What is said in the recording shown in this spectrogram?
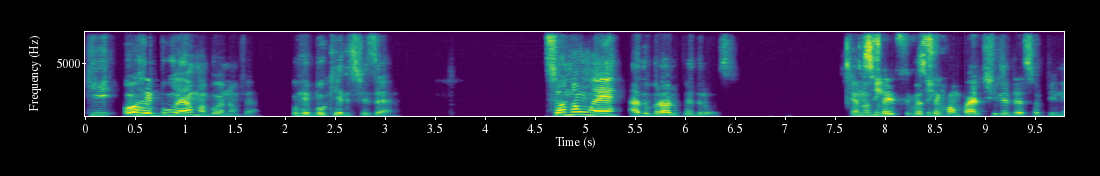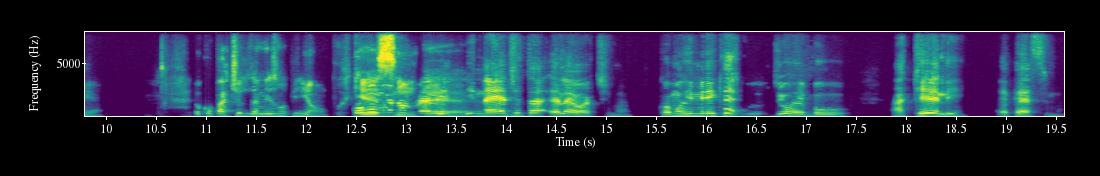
que O Rebu é uma boa novela. O Rebu que eles fizeram. Só não é a do Braulio Pedroso. Eu não sim, sei se você sim. compartilha dessa opinião. Eu compartilho da mesma opinião, porque Como uma assim, novela é... inédita, ela é ótima. Como o remake é. de O Rebu, aquele é péssimo.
